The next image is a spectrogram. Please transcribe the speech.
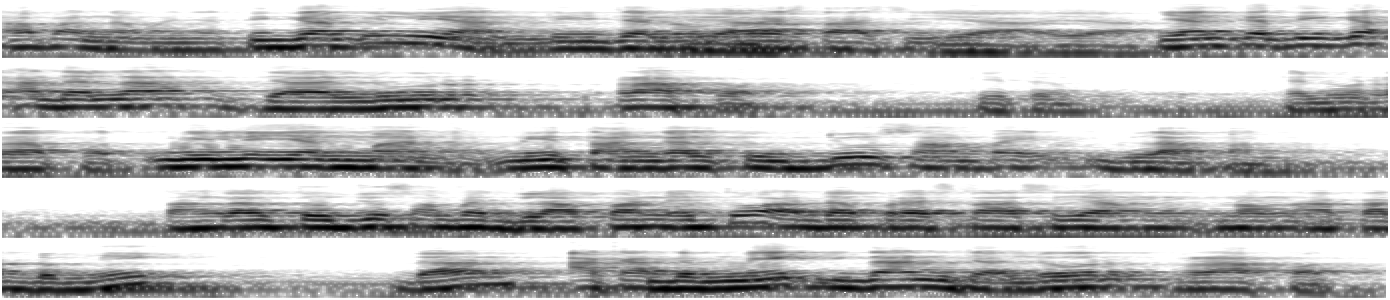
apa namanya tiga pilihan di jalur Ya, prestasi. ya, ya. yang ketiga adalah jalur rapot gitu. Jalur rapot. Milih yang mana? Di tanggal 7 sampai 8 Tanggal 7 sampai 8 itu ada prestasi yang non akademik dan akademik dan jalur rapot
